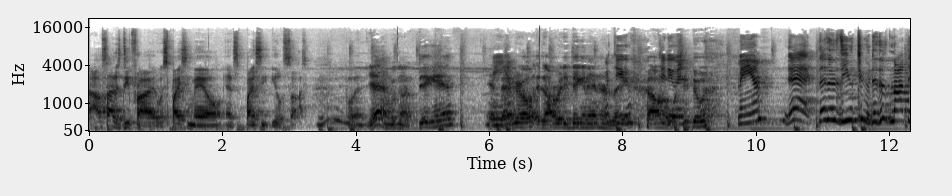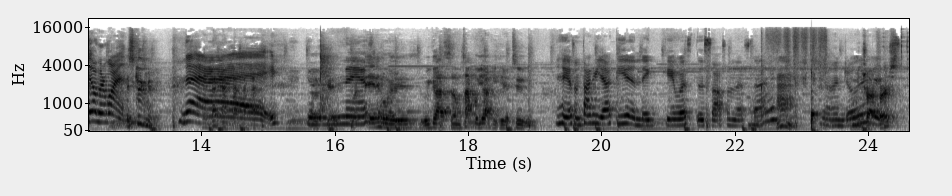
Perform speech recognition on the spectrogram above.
outside is deep fried with spicy mayo and spicy eel sauce. But yeah, we're gonna dig in. And that girl is already digging in her What leg. you- I don't know what she's doing. Ma'am? Yeah, this is you too. This is not the other one. Excuse me. Nay. Okay. But anyways, we got some takoyaki here too. They got some takoyaki and they gave us the sauce on the side. Mm. Gonna enjoy Let me try it. first.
